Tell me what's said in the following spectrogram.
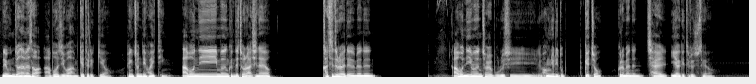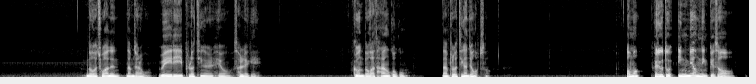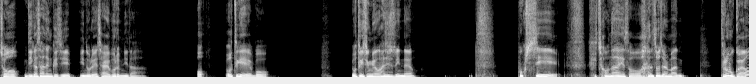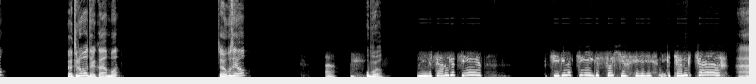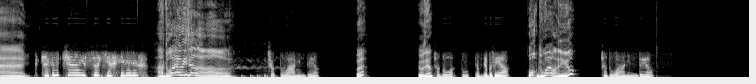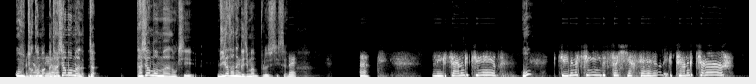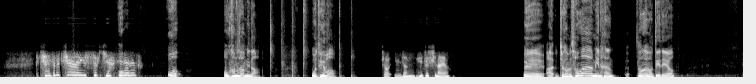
네, 운전하면서 아버지와 함께 들을게요. 핑쫀디 화이팅. 아버님은 근데 절 아시나요? 같이 들어야 되면은 아버님은 절 모르실 확률이 높겠죠. 그러면은 잘 이야기 들려주세요. 너가 좋아하는 남자라고. 왜 이리 플러팅을 해요, 설레게. 그건 너가 당한 거고 난 플러팅한 적 없어. 어머? 그리고 또 익명님께서 저 네가 사는 그 집 이 노래 잘 부릅니다. 어 어떻게 뭐 어떻게 증명하실 수 있나요? 혹시 그 전화해서 한 소절만 들어볼까요? 네, 들어봐도 될까요 한번? 자 여보세요? 아. 어 뭐야? 네가 사는 그 집, 그 집이 내 집이었어야 해. 네가 타는 그 차, 아, 그 차가 내 차였어야 해. 아 노아 형이잖아. 저 노아 아닌데요? 여보세요? 저 노아, 노, 여, 여보세요? 어 노아 형 아니에요? 저 노아 아닌데요? 오 잠깐만. 아, 다시 한 번만 자 다시 한 번만 혹시 네가 사는 네. 그 집만 불러줄 수 있어요? 네. 네가 사는 그 집, 어? 그 집이 내 집이었어야 해. 네가 타는 그 차, 그 차가 내 차였어야 해. 오, 어 감사합니다. 오 대박. 저 인정해 주시나요? 예. 아 잠깐만 성함이랑 성함이 어떻게 돼요?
